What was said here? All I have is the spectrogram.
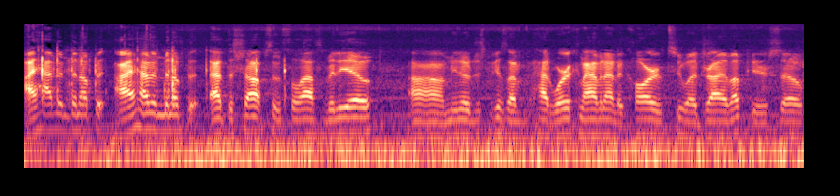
I haven't been up. At, I haven't been up at the shop since the last video. Um, you know, just because I've had work and I haven't had a car to uh, drive up here. So,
